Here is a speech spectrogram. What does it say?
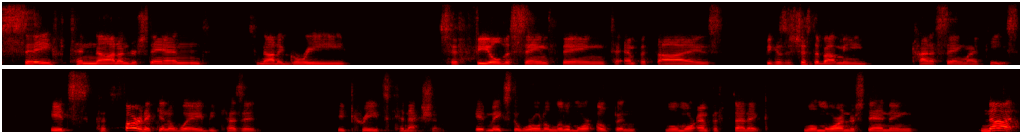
safe to not understand, to not agree, to feel the same thing, to empathize, because it's just about me kind of saying my piece. It's cathartic in a way because it it creates connection. It makes the world a little more open, a little more empathetic, a little more understanding. Not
